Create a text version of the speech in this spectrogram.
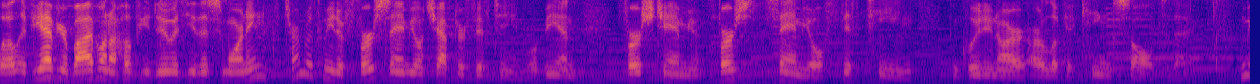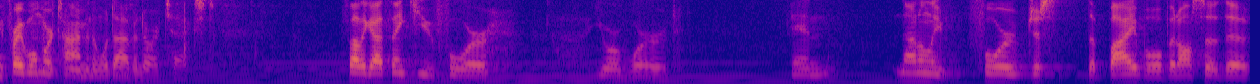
Well, if you have your Bible, and I hope you do with you this morning, turn with me to 1 Samuel chapter 15. We'll be in 1 Samuel, 1 Samuel 15, concluding our, our look at King Saul today. Let me pray one more time, and then we'll dive into our text. Father God, thank you for uh, your word. And not only for just the Bible, but also the,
